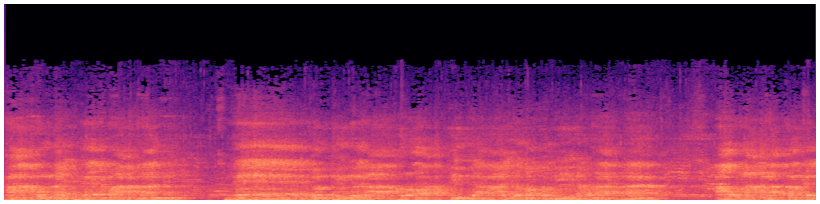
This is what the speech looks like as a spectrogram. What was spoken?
ถ้าคนไหนแพ้มากนั้น แพ้จนถึงเวลาคลอดจึงจะหายจะต้องกระบีนะพระนาคนะ เอาละนับตั้งแต่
